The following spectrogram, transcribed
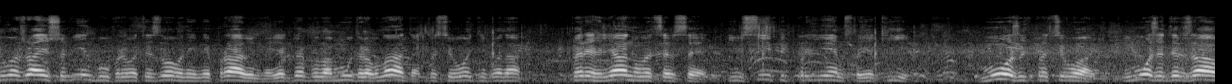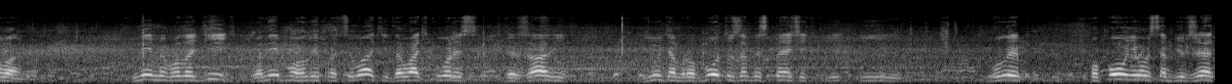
І вважаю, що він був приватизований неправильно. Якби була мудра влада, то сьогодні б вона переглянула це все. І всі підприємства, які можуть працювати, і може держава ними володіти, вони б могли працювати і давати користь державі, людям роботу забезпечити і, і були поповнювався бюджет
